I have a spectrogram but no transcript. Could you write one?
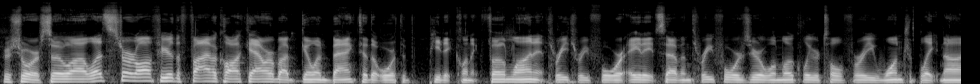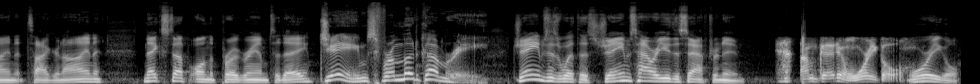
for sure. So uh, let's start off here the five o'clock hour by going back to the orthopedic clinic phone line at 334-887-3401 locally or toll free one triple eight nine at Tiger Nine. Next up on the program today, James from Montgomery. James is with us. James, how are you this afternoon? I'm good in War Eagle. War Eagle.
